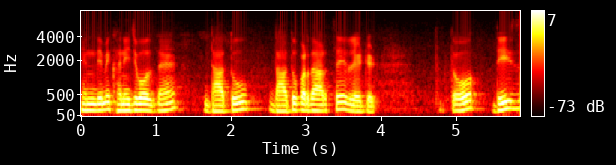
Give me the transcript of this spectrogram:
हिंदी में खनिज बोलते हैं, धातु धातु पदार्थ से रिलेटेड तो दीज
